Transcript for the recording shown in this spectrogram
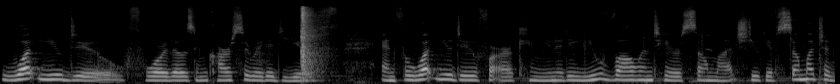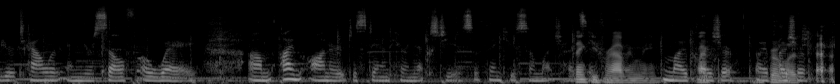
what you do for those incarcerated youth and for what you do for our community. You volunteer so much, you give so much of your talent and yourself away. Um, I'm honored to stand here next to you, so thank you so much. Hudson. Thank you for having me. My pleasure. My, privilege. pleasure.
